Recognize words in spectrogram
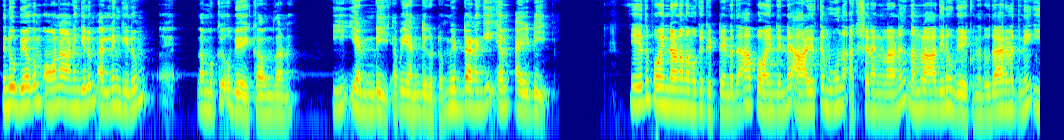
ഇതിന്റെ ഉപയോഗം ഓൺ ആണെങ്കിലും അല്ലെങ്കിലും നമുക്ക് ഉപയോഗിക്കാവുന്നതാണ്. ഇ എൻ ഡി അപ്പോൾ എൻഡ് കിട്ടും. മിഡ് ആണെങ്കിൽ എം ഐ ഡി ഏത് പോയിന്റാണോ നമുക്ക് കിട്ടേണ്ടത്? ആ പോയിന്റിന്റെ ആദ്യത്തെ മൂന്ന് അക്ഷരങ്ങളാണ് നമ്മൾ ആദ്യം ഉപയോഗിക്കുന്നത്. ഉദാഹരണത്തിന് E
